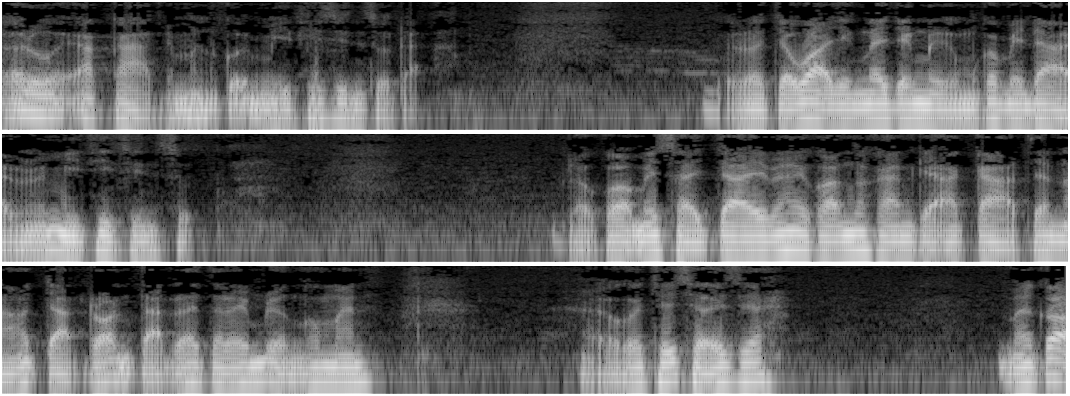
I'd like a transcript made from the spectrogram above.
ก็รู้อากาศมันก็มีที่สิ้นสุดอะเราจะว่าอย่างใดอย่างหนึ่งมันก็ไม่ได้ มันไม่มีที่สิ้นสุด เราก็ไม่ใส่ใจไม่ให้ความสำคัญแก่อากาศ จะหนาวจัดร้อนจัดอะไรแต่ไรเรื่องของมัน เราก็เฉยๆเสียมันก็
